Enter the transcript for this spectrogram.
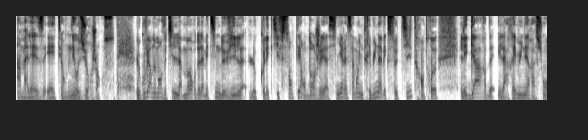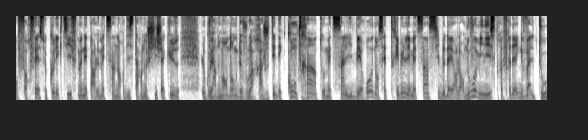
un malaise et a été emmené aux urgences. Le gouvernement veut-il la mort de la médecine de ville? Le collectif Santé en danger a signé récemment une tribune avec ce titre entre les gardes et la rémunération au forfait. Ce collectif mené par le médecin nordiste Arnaud Chiche accuse le gouvernement donc de vouloir rajouter des contraintes aux médecins libéraux. Dans cette tribune, les médecins ciblent d'ailleurs leur nouveau ministre, Frédéric Val tout.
